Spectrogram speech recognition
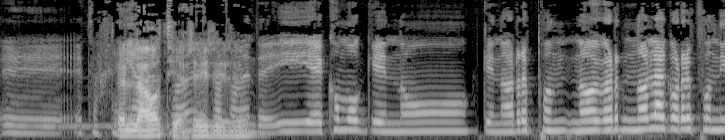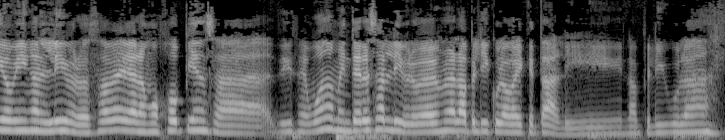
eh, está genial. la hostia, ¿sabes? sí, sí. Y es como que no que no, ha respon- no, no le ha correspondido bien al libro, ¿sabes? Y a lo mejor piensa, dice, bueno, me interesa el libro, voy a verme la película, a ver qué tal. Y la película...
